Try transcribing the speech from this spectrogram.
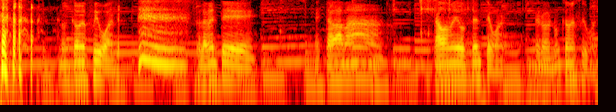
Nunca me fui, weón. Solamente estaba más. Estaba medio ausente, weón. Pero nunca me fui, weón.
